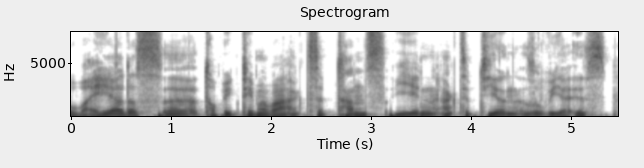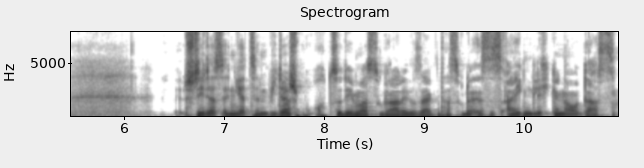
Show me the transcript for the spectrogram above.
Wobei ja das äh, Topic-Thema war, Akzeptanz, jeden akzeptieren, so wie er ist. Steht das in jetzt im Widerspruch zu dem, was du gerade gesagt hast, oder ist es eigentlich genau das?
